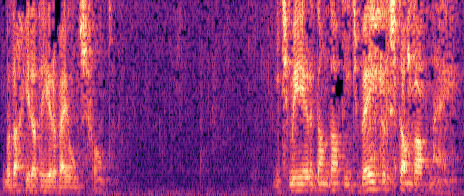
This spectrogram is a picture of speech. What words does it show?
Wat dacht je dat de Heer bij ons vond? Iets meer dan dat, iets beters dan dat? Nee.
